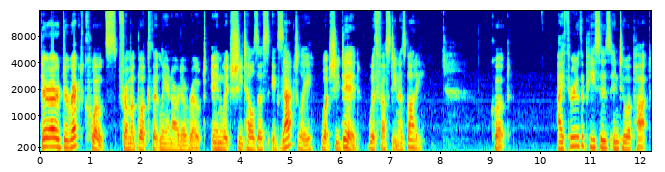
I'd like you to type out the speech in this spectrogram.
There are direct quotes from a book that Leonarda wrote in which she tells us exactly what she did with Faustina's body. Quote, I threw the pieces into a pot,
